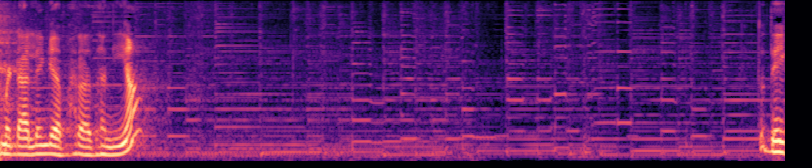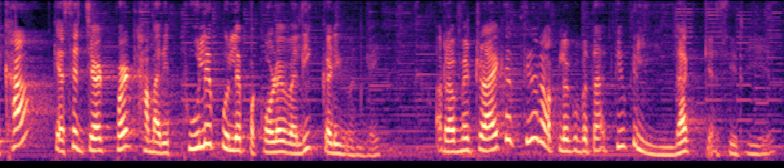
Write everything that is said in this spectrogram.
इसमें डालेंगे अब हरा धनिया। तो देखा कैसे झटपट हमारी फूले फूले पकौड़े वाली कड़ी बन गई। और अब मैं ट्राई करती हूँ और आप लोगों को बताती हूँ कि लग कैसी रही है।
